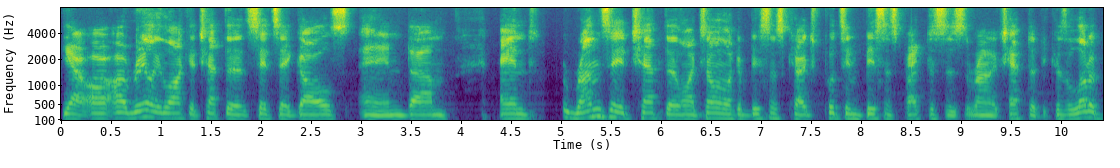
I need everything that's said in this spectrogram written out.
yeah, I, I, really like a chapter that sets their goals and um, and runs their chapter like someone like a business coach puts in business practices to run a chapter because a lot of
